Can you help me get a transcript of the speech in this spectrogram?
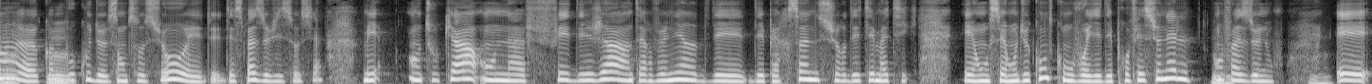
hein, Mm. euh, comme Mm. beaucoup de centres sociaux et de- d'espaces de vie sociale. Mais en tout cas, on a fait déjà intervenir des, des personnes sur des thématiques. Et on s'est rendu compte qu'on voyait des professionnels en Mhm. face de nous. Mhm. Et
